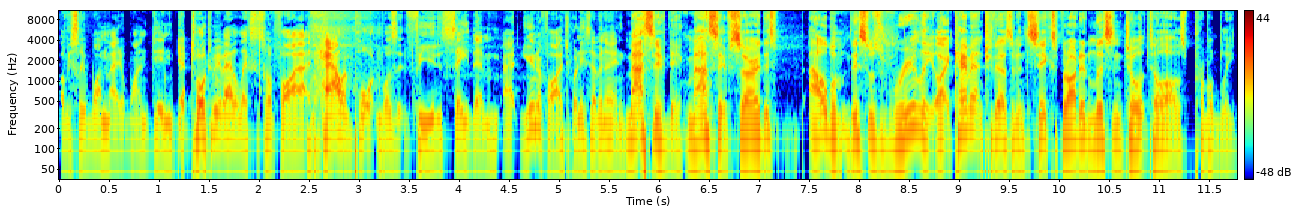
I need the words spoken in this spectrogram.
Obviously, one made it, one didn't. But talk to me about Alexisonfire and how important was it for you to see them at Unify 2017? Massive, Nick, massive. So this album, this was really like it came out in 2006, but I didn't listen to it till I was probably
